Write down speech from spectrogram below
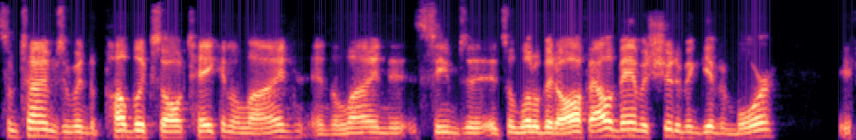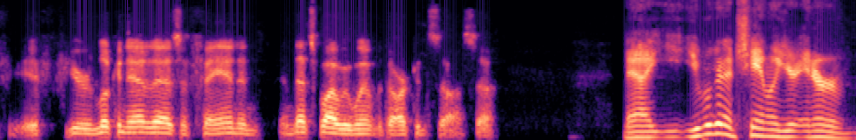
sometimes when the public's all taking a line and the line it seems it's a little bit off, Alabama should have been given more. If if you're looking at it as a fan, and and that's why we went with Arkansas. So. Now you were going to channel your inner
